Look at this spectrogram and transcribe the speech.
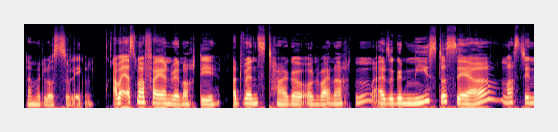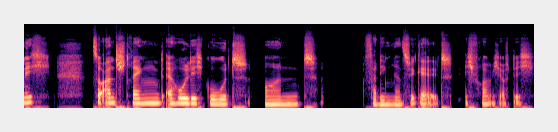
damit loszulegen. Aber erstmal feiern wir noch die Adventstage und Weihnachten. Also genießt es sehr, mach's dir nicht zu anstrengend, erhol dich gut und verdien ganz viel Geld. Ich freue mich auf dich.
